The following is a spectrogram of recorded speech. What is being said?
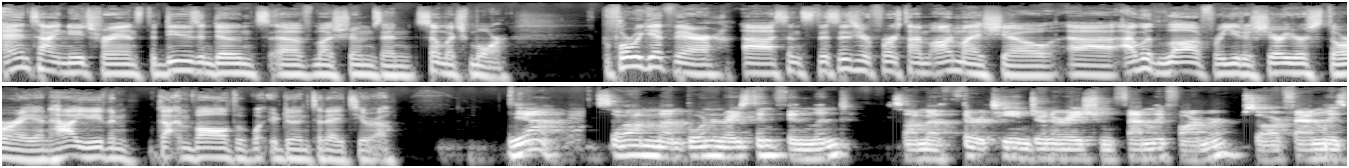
anti nutrients, the do's and don'ts of mushrooms, and so much more. Before we get there, uh, since this is your first time on my show, uh, I would love for you to share your story and how you even got involved with what you're doing today, Tero. Yeah. So I'm, I'm born and raised in Finland. So I'm a 13 generation family farmer. So our family's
